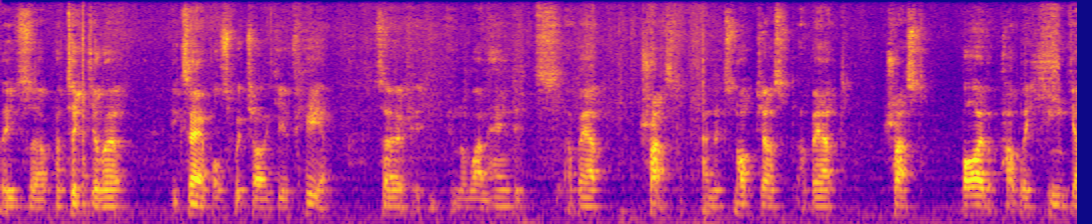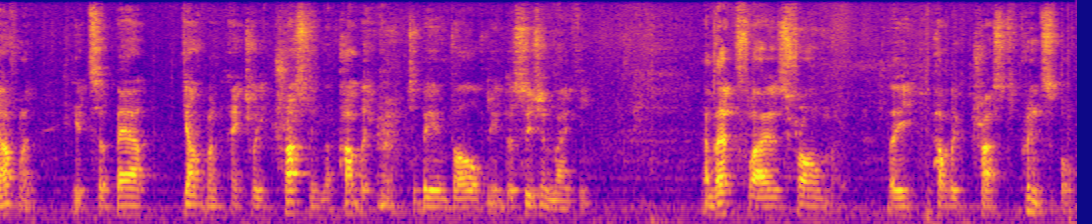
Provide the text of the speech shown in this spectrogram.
these uh, particular examples which I give here. So, in the one hand, it's about trust, and it's not just about trust by the public in government, it's about government actually trusting the public to be involved in decision making. And that flows from the public trust principle.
